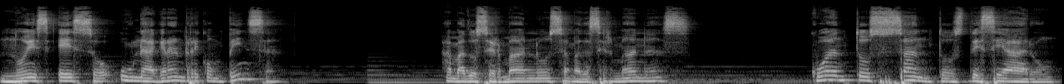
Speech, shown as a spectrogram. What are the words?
¿No es eso una gran recompensa? Amados hermanos, amadas hermanas, ¿cuántos santos desearon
